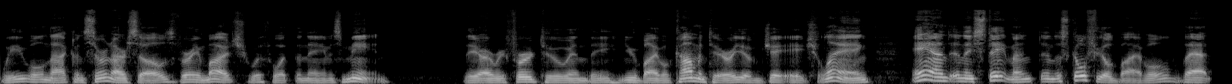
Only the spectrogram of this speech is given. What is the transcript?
we will not concern ourselves very much with what the names mean. They are referred to in the New Bible Commentary of J. H. Lang and in a statement in the Scofield Bible that,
